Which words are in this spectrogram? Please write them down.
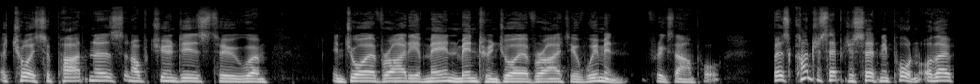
a choice of partners and opportunities to um, enjoy a variety of men, men to enjoy a variety of women, for example. But contraception is certainly important, although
